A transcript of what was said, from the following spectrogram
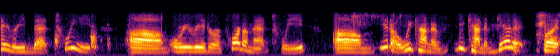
I read that tweet, um, or we read a report on that tweet, um, you know, we kind of we kind of get it. But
